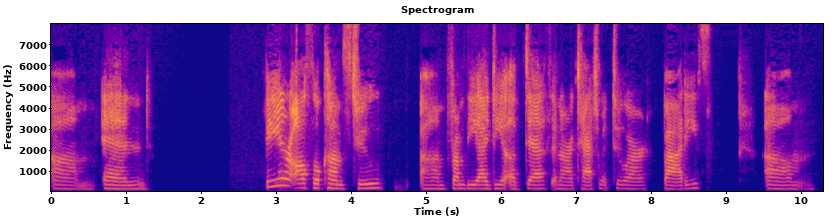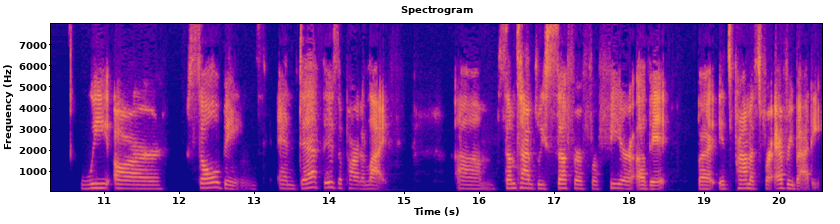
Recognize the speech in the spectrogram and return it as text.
Um, and fear also comes to um, from the idea of death and our attachment to our bodies. Um, we are soul beings, and death is a part of life. Um, sometimes we suffer for fear of it, but it's promised for everybody.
